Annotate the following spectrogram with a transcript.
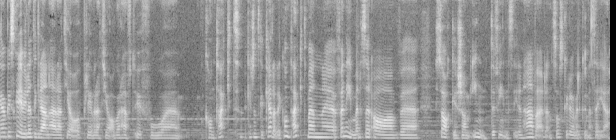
Jag beskrev ju lite grann här att jag upplever att jag har haft ufo-kontakt. Jag kanske inte ska kalla det kontakt, men eh, förnimmelser av eh, saker som inte finns i den här världen. Så skulle jag väl kunna säga.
